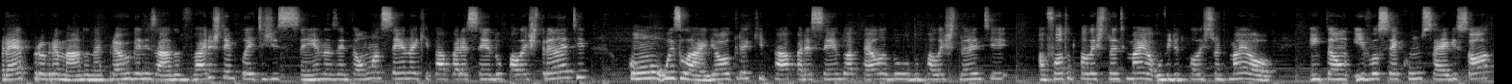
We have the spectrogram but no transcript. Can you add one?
pré-programado, né, pré-organizado vários templates de cenas. Então uma cena que está aparecendo o palestrante com o slide, outra que está aparecendo a tela do, do palestrante, a foto do palestrante maior, o vídeo do palestrante maior. Então, e você consegue só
